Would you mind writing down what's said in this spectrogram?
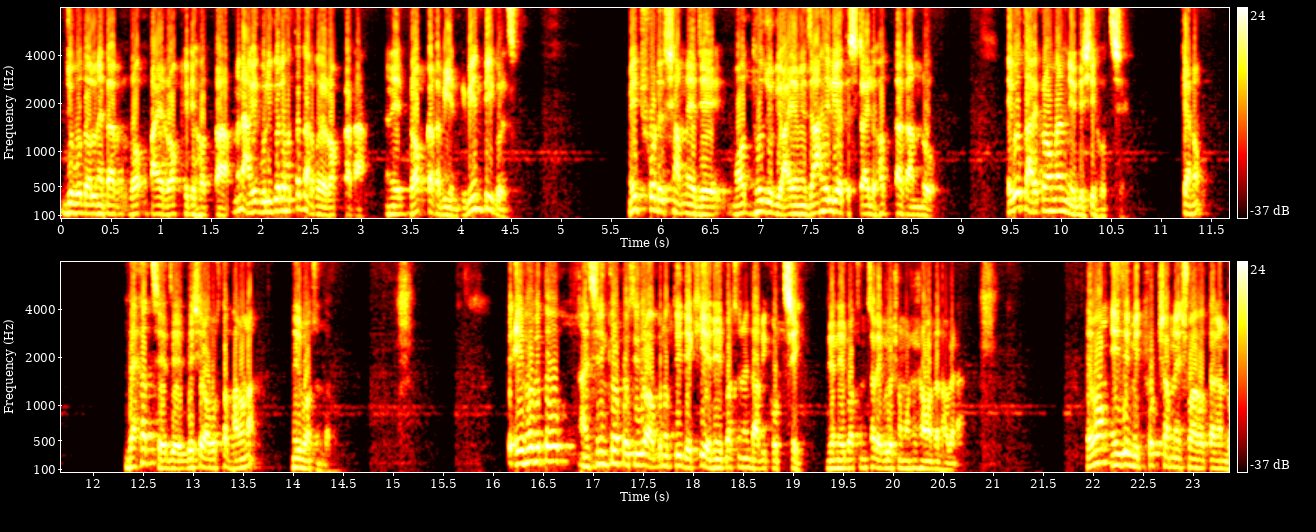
যুবদল নেতার পায়ে রক কেটে হত্যা মানে আগে গুলি করে হত্যা, তারপরে রক কাটা মানে রক কাটা বিএনপি বিএনপি করেছে। মিটফোর্ডের সামনে যে মধ্যযুগীয় আইএমএ জাহিলিয়াত স্টাইল হত্যাকাণ্ড, এগুলো তারেক রহমানের নির্দেশই হচ্ছে। কেন? দেখাচ্ছে যে দেশের অবস্থা ভালো না, নির্বাচন দাও। তো এইভাবে তো আইন শৃঙ্খলা পরিস্থিতির অবনতি দেখিয়ে নির্বাচনের দাবি করছেই যে নির্বাচন ছাড়া এগুলো সমস্যার সমাধান হবে না। এবং এই যে মিটফোর্ট সামনে সোহাগ হত্যাকাণ্ড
